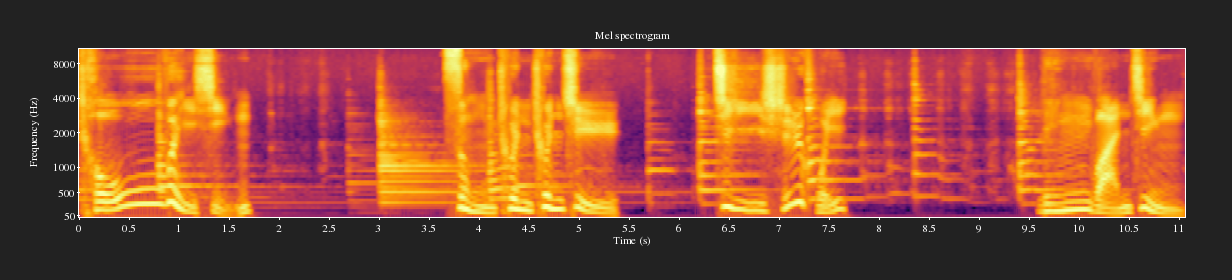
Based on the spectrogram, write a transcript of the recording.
愁未醒。送春春去几时回？林晚静，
